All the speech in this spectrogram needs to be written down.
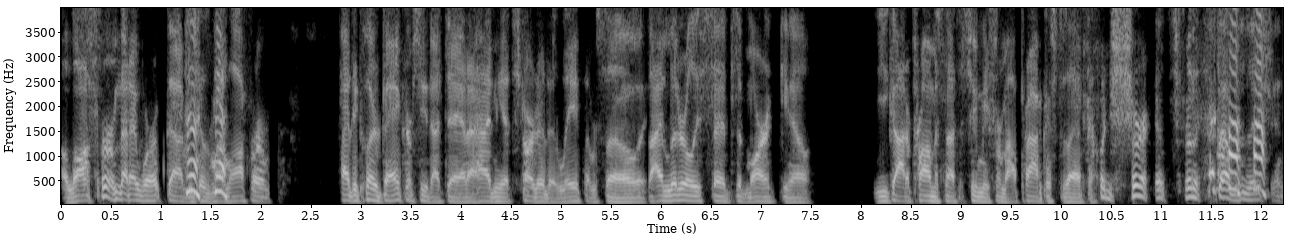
a law firm that I worked at because my law firm had declared bankruptcy that day and I hadn't yet started at Latham. So I literally said to Mark, you know, you got to promise not to sue me for malpractice because I have no insurance for this deposition.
